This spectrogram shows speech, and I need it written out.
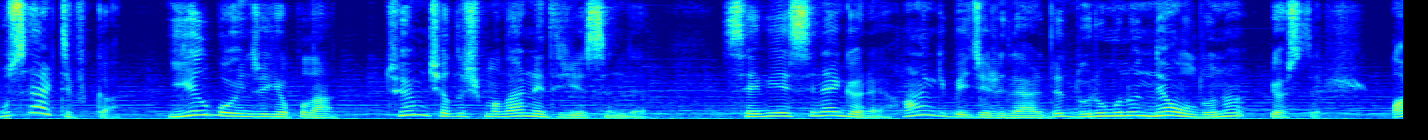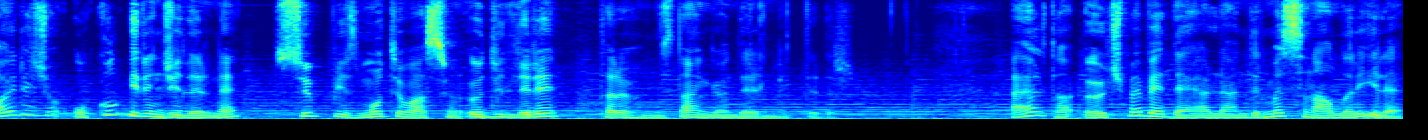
Bu sertifika yıl boyunca yapılan tüm çalışmalar neticesinde seviyesine göre hangi becerilerde durumunun ne olduğunu gösterir. Ayrıca okul birincilerine sürpriz motivasyon ödülleri tarafımızdan gönderilmektedir. ELTA ölçme ve değerlendirme sınavları ile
